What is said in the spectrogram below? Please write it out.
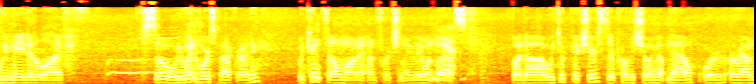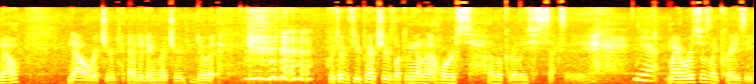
we made it alive. So we went horseback riding. We couldn't film on it, unfortunately. They wouldn't let Yeah. us. But uh, we took pictures. They're probably showing up now or around now. Now, Richard, editing Richard, do it. we took a few pictures. Look at me on that horse. I look really sexy. Yeah. My horse was like crazy.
